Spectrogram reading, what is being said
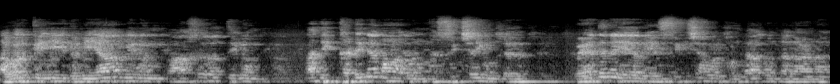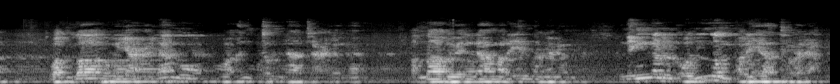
അവർക്ക് ഈ ദുനിയാവിലും ആഖിറത്തിലും അതികഠിനമാകുന്ന ശിക്ഷയുണ്ട്. വേദനയേറിയ ശിക്ഷ അവർക്കുണ്ടാകുന്നതാണ്. അല്ലാഹു എല്ലാം അറിയുന്നവനും നിങ്ങൾ ഒന്നും അറിയാത്തവരാണ്.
